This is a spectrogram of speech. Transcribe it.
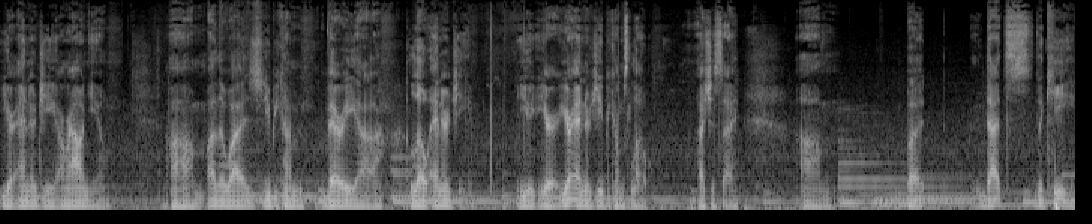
your energy around you. Um, otherwise, you become very uh, low energy. You, your your energy becomes low, I should say. Um, but that's the key.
